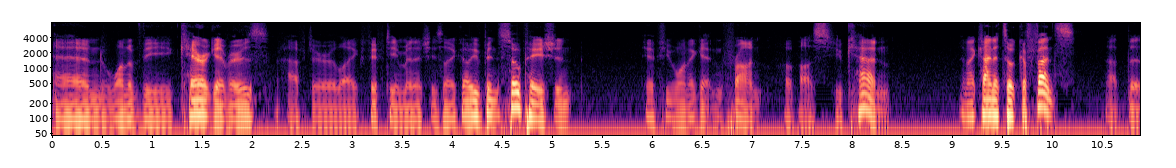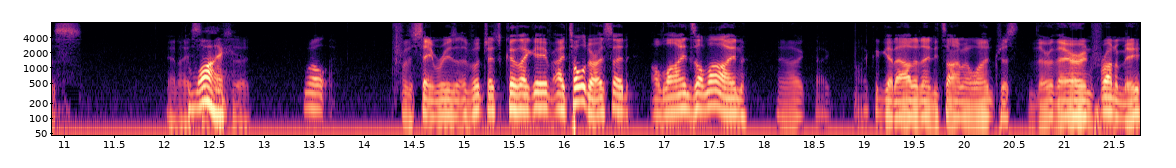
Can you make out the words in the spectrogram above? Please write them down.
And one of the caregivers, after like 15 minutes, she's like, "Oh, you've been so patient. If you want to get in front of us, you can." And I kind of took offense at this. And I said- Why? said, well, for the same reason, but just because I gave, I told her, I said, a line's a line, and I, I, I could get out at any time I want. Just they're there in front of me.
